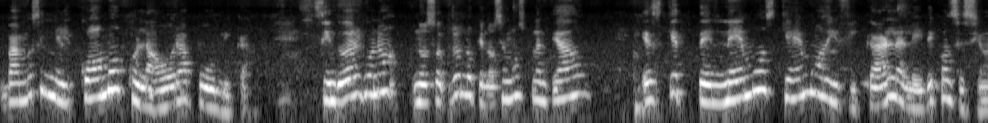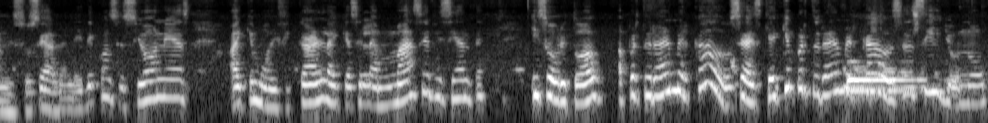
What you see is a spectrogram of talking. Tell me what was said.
vamos, en el cómo con la obra pública. Sin duda alguna, nosotros lo que nos hemos planteado es que tenemos que modificar la ley de concesiones, o sea, la ley de concesiones hay que modificarla, hay que hacerla más eficiente y sobre todo aperturar el mercado, o sea, es que hay que aperturar el mercado, es sencillo, no,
